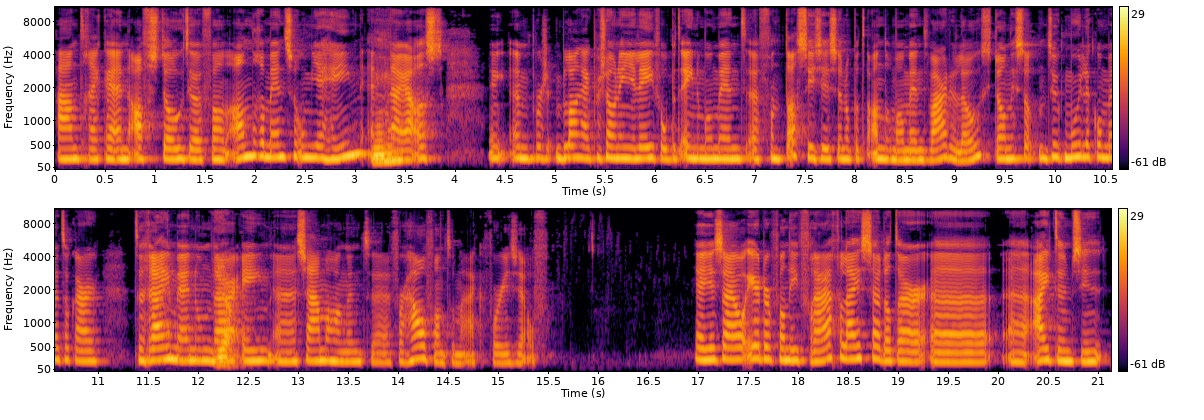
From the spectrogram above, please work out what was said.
aantrekken en afstoten van andere mensen om je heen. En mm-hmm. nou ja, als een, een, pers een, belangrijk persoon in je leven op het ene moment uh, fantastisch is en op het andere moment waardeloos, dan is dat natuurlijk moeilijk om met elkaar te rijmen en om daar één ja. samenhangend verhaal van te maken voor jezelf. Ja, je zei al eerder van die vragenlijsten dat er items in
